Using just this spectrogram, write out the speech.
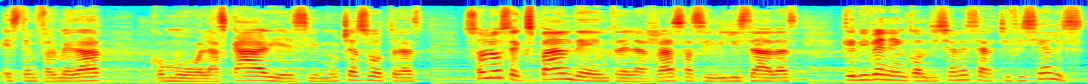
Esta enfermedad, como las caries y muchas otras, solo se expande entre las razas civilizadas que viven en condiciones artificiales.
